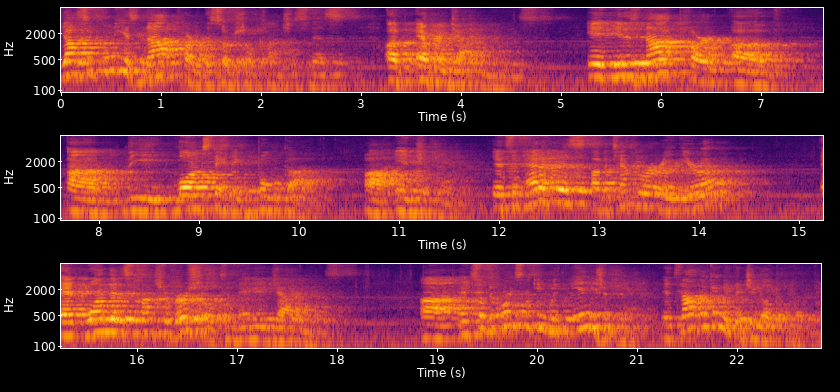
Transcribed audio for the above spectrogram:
Yasukuni is not part of the social consciousness of every Japanese. it, it is not part of um, the long-standing bunka uh, in Japan. It's an edifice of a temporary era and one that is controversial to many Japanese. Uh, and so the court's looking within Japan. It's not looking at the geopolitical,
